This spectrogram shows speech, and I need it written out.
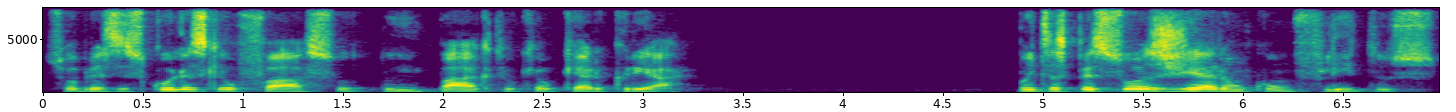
sobre as escolhas que eu faço, do impacto que eu quero criar? Muitas pessoas geram conflitos,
